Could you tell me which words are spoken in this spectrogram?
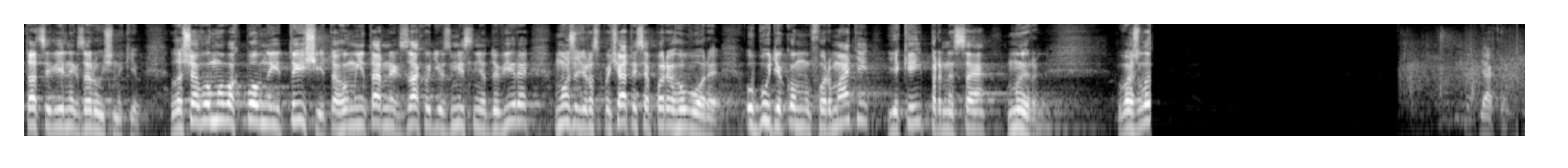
та цивільних заручників. Лише в умовах повної тиші та гуманітарних заходів зміцнення довіри можуть розпочатися переговори у будь-якому форматі, який принесе мир. Важливо Дякую.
